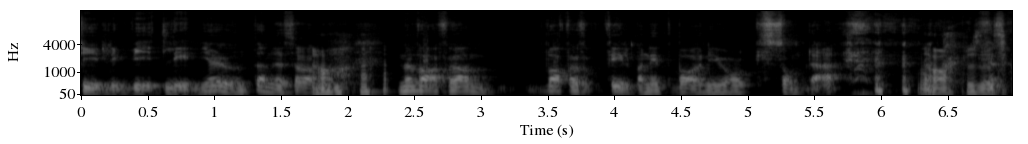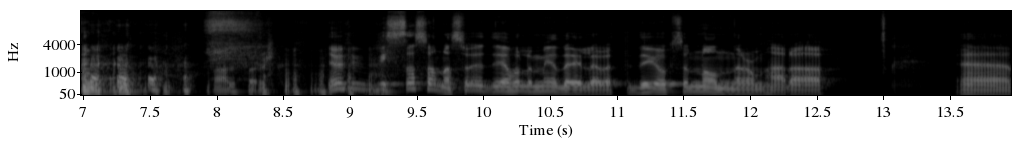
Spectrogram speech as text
tydlig vit linje runt den. Så, Ja. Men varför, varför filmar ni inte bara New York som där? Ja, precis. Varför? Ja, för vissa sådana, så jag håller med dig Lövet. Det är ju också någon av de här, eh,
